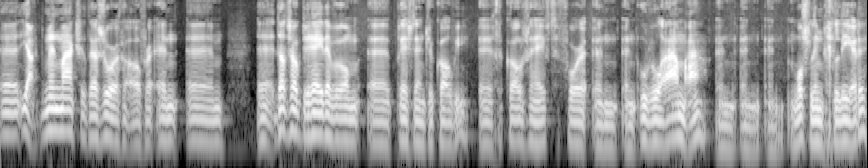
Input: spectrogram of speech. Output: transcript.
uh, ja, men maakt zich daar zorgen over. En uh, dat is ook de reden waarom president Jokowi gekozen heeft voor een, een ulama, een, een, een moslimgeleerde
